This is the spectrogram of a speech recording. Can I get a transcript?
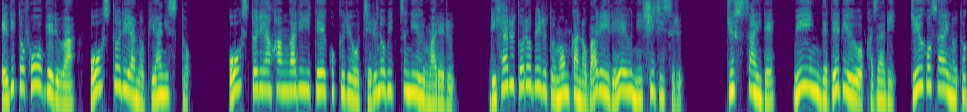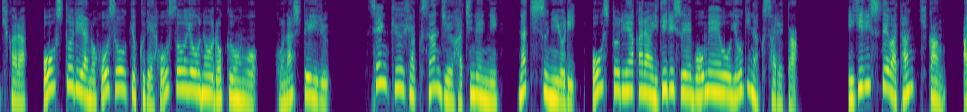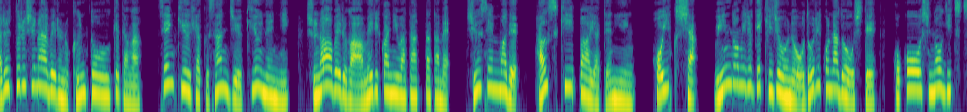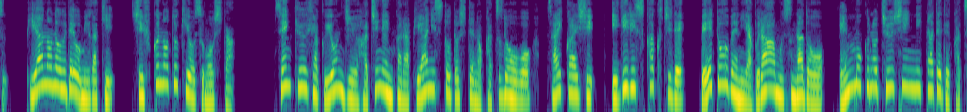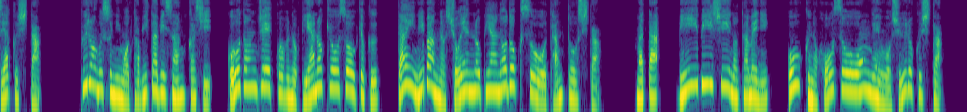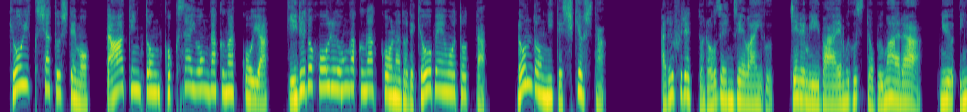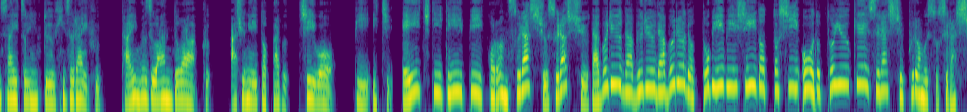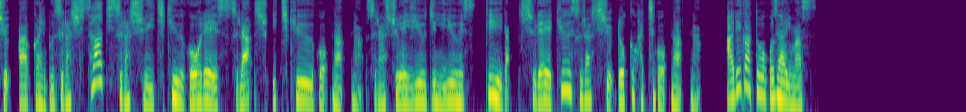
エディト・フォーゲルはオーストリアのピアニスト。オーストリア・ハンガリー帝国領チェルノビッツに生まれる。リヒャルト・ロベルト・モンカのバリー・レーウに師事する。10歳でウィーンでデビューを飾り、15歳の時からオーストリアの放送局で放送用の録音をこなしている。1938年にナチスによりオーストリアからイギリスへ亡命を余儀なくされた。イギリスでは短期間アルトゥル・シュナーベルの訓導を受けたが、1939年にシュナーベルがアメリカに渡ったため、終戦までハウスキーパーや店員、保育者、ウィンドミル劇場の踊り子などをして、ここをしのぎつつ、ピアノの腕を磨き、私服の時を過ごした。1948年からピアニストとしての活動を再開し、イギリス各地でベートーベンやブラームスなどを演目の中心に立てて活躍した。プロムスにもたびたび参加し、ゴードン・ジェイコブのピアノ協奏曲、第2番の初演のピアノ独奏を担当した。また、BBC のために多くの放送音源を収録した。教育者としても、ダーティントン国際音楽学校やギルドホール音楽学校などで教鞭を取った。ロンドンにて死去した。アルフレッド・ローゼンゼワイグ、ジェレミー・バーハム、グスタフ・マーラー、 New Insights into His Life、Times Work、Ashgate Pub、CO、P1、http コロンスラッシュスラッシュ www.bbc.co.uk スラッシュプロムススラッシュアーカイブスラッシュサーチスラッシュ1950スラッシュ1957スラッシュ august ダッシュ09スラッシュ6857ありがとうございます。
